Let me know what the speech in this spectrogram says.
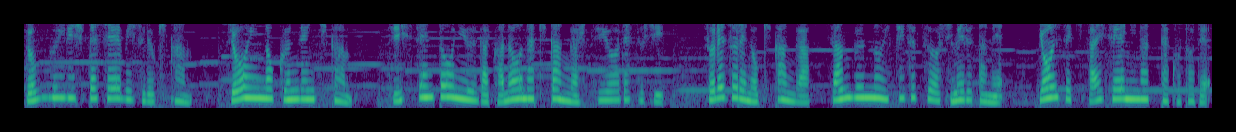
ドッグ入りして整備する機関、乗員の訓練機関、実戦投入が可能な機関が必要ですし、それぞれの機関が3分の1ずつを占めるため、4隻体制になったことで、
